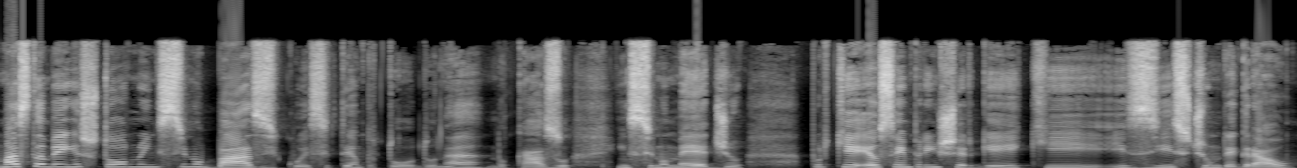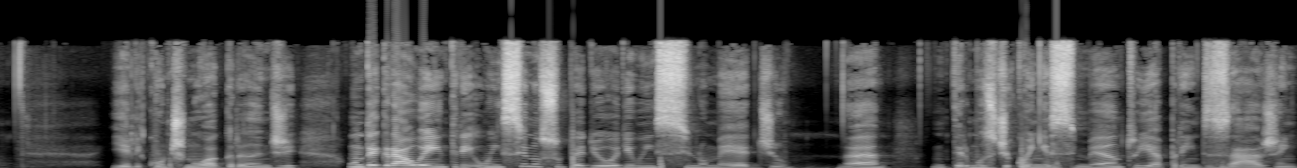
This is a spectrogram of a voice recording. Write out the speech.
Mas também estou no ensino básico esse tempo todo, né? No caso, ensino médio, porque eu sempre enxerguei que existe um degrau e ele continua grande, um degrau entre o ensino superior e o ensino médio, né? em termos de conhecimento e aprendizagem.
